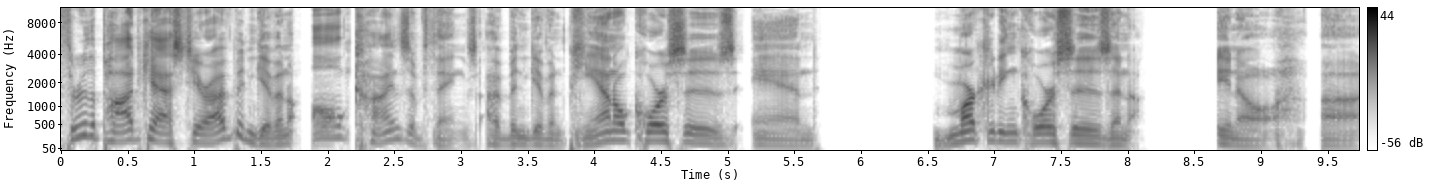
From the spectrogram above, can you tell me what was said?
Through the podcast here, I've been given all kinds of things. I've been given piano courses and marketing courses and you know uh,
